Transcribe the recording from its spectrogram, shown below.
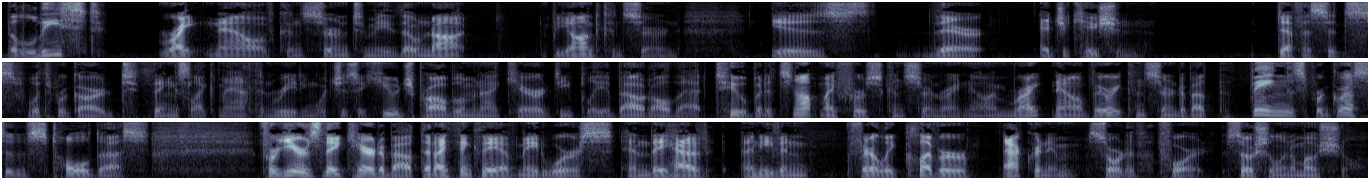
the least right now of concern to me, though not beyond concern, is their education deficits with regard to things like math and reading, which is a huge problem, and I care deeply about all that too. But it's not my first concern right now. I'm right now very concerned about the things progressives told us for years they cared about that I think they have made worse, and they had an even fairly clever acronym sort of for it social and emotional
